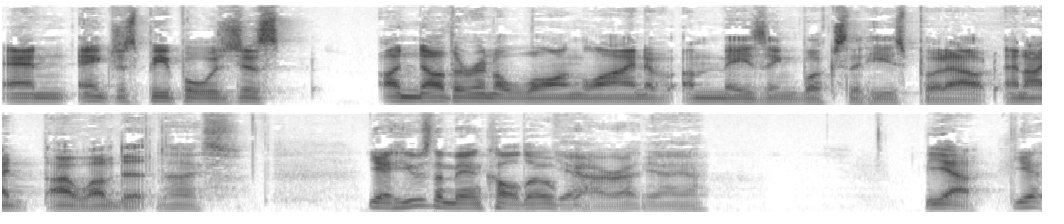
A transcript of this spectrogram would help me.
And Anxious People was just another in a long line of amazing books that he's put out, and I I loved it. Nice. Yeah, he was the man called Ove yeah, guy, right? Yeah, yeah, yeah, yeah.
